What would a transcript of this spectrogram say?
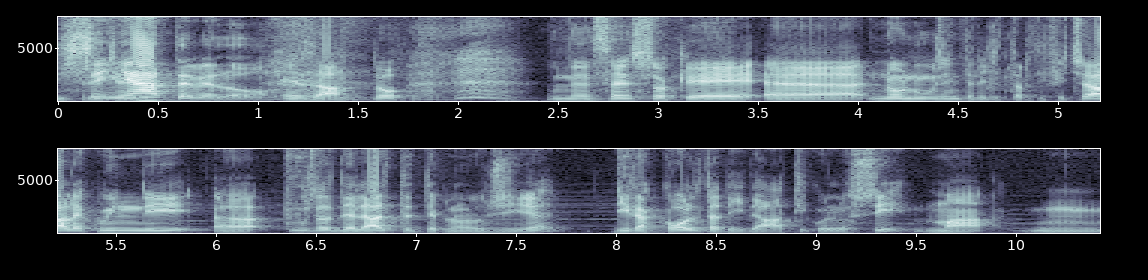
Segnatevelo! Esatto, nel senso che eh, non usa intelligenza artificiale, quindi eh, usa delle altre tecnologie di raccolta dei dati, quello sì, ma mh,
